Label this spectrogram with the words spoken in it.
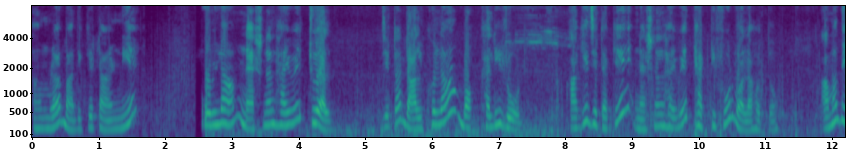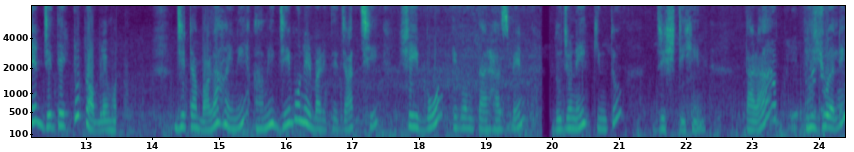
আমরা বাঁদিকে টার্ন নিয়ে পড়লাম ন্যাশনাল হাইওয়ে টুয়েলভ যেটা ডালখোলা বকখালি রোড আগে যেটাকে ন্যাশনাল হাইওয়ে থার্টি ফোর বলা হতো। আমাদের যেতে একটু প্রবলেম হয় যেটা বলা হয়নি, আমি যে বোনের বাড়িতে যাচ্ছি, সেই বোন এবং তার হাজবেন্ড দুজনেই কিন্তু দৃষ্টিহীন। তারা ভিজুয়ালি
